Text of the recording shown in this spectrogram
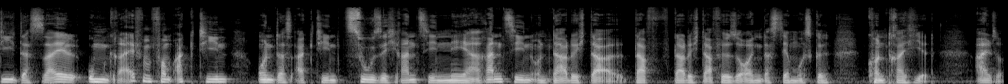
die das Seil umgreifen vom Aktin und das Aktin zu sich ranziehen, näher ranziehen und dadurch, da, da, dadurch dafür sorgen, dass der Muskel kontrahiert. Also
